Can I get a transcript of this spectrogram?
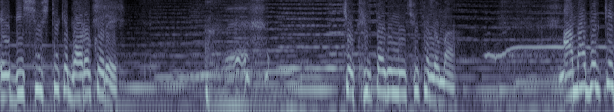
এই বিশ্বাসটাকে বড় করে চোখের পানি মুছে ফেলো, মা। আমাদেরকে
